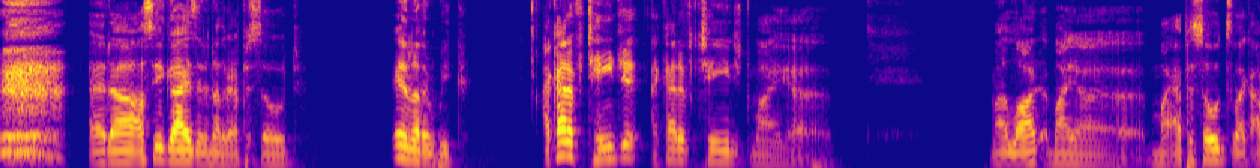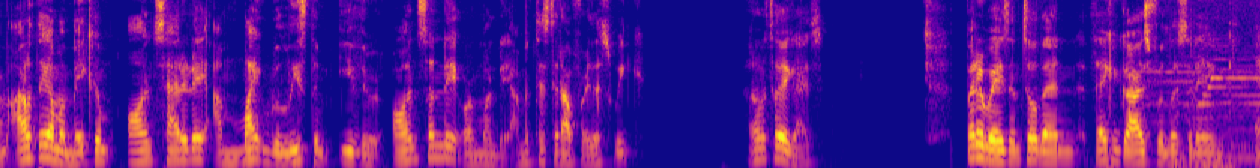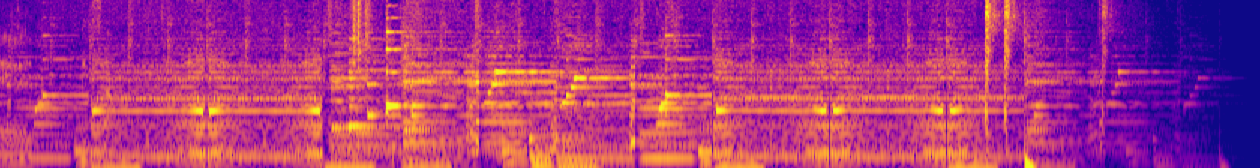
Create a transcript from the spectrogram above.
and uh, I'll see you guys in another episode in another week. I kind of changed it. I kind of changed my uh, my lot my uh my episodes like I'm I don't think I'm gonna make them on Saturday. I might release them either on Sunday or Monday. I'm gonna test it out for this week. and I'm gonna tell you guys. But anyways, until then, thank you guys for listening and peace out.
